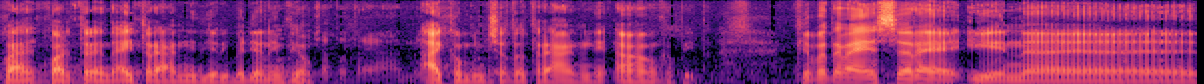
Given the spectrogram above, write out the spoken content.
ah, hai tre anni di ribellione in più hai cominciato tre anni, ah ho capito, che poteva essere in, eh,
